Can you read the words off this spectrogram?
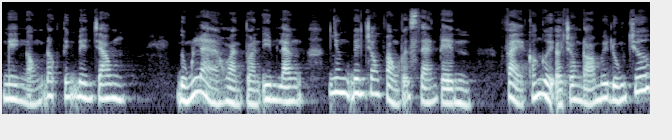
Nghe ngóng động tĩnh bên trong. Đúng là hoàn toàn im lặng, Nhưng bên trong phòng vẫn sáng đèn. Phải có người ở trong đó mới đúng chứ.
